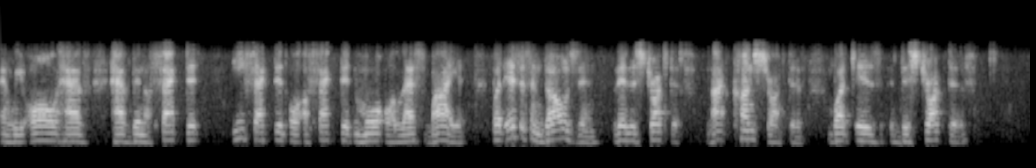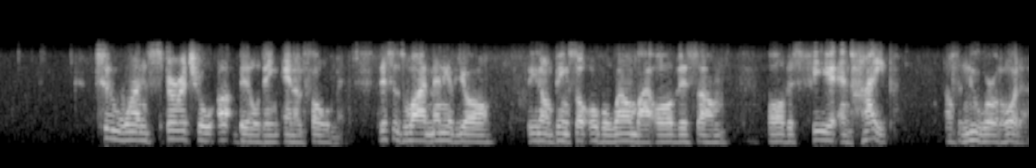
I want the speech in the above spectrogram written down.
and we all have have been affected, affected or affected more or less by it. But if it's indulged in, they're destructive, not constructive, but is destructive to one's spiritual upbuilding and unfoldment. This is why many of y'all, you know, being so overwhelmed by all this, um, all this fear and hype of the New World Order,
